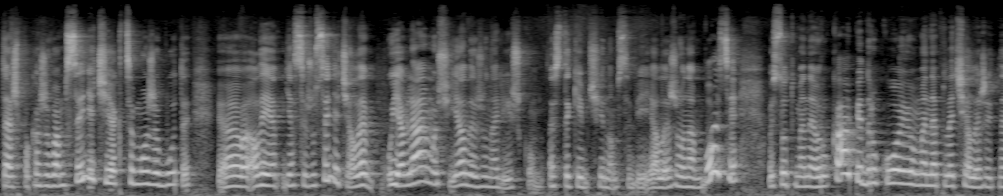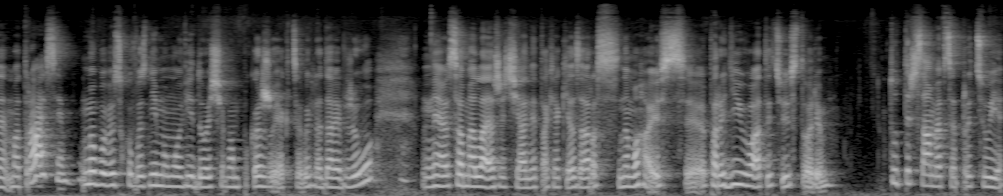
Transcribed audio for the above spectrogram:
Теж покажу вам сидячи, як це може бути. Е, Але я, я сижу сидячи, але уявляємо, що я лежу на ліжку. Ось таким чином собі. Я лежу на боці. Ось тут в мене рука під рукою, у мене плече лежить на матрасі. Ми обов'язково знімемо відео, ще вам покажу, як це виглядає вживу, Е, саме лежачи, а не так, як я зараз намагаюсь е, пародіювати цю історію. Тут теж саме все працює.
